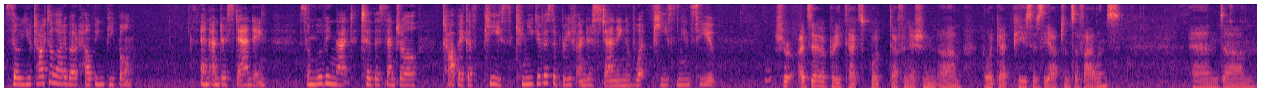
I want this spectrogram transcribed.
So you talked a lot about helping people and understanding. So moving that to the central topic of peace, can you give us a brief understanding of what peace means to you? Sure. I'd say I have a pretty textbook definition. Um, I look at peace as the absence of violence. And um,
